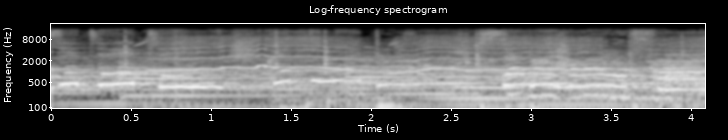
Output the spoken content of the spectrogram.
Hesitating. Kryptonite set my heart afire.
